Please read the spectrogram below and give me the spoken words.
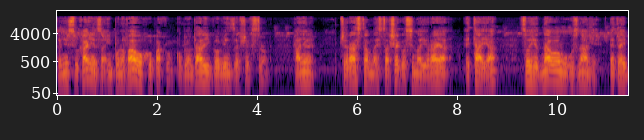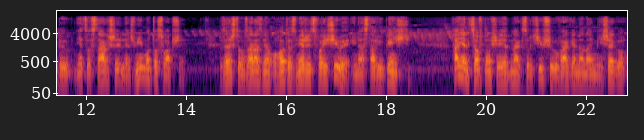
To niesłychanie zaimponowało chłopakom. Oglądali go więc ze wszech stron. Haniel przerastał najstarszego syna Joraja, Etaja, co jednało mu uznanie. Etaj był nieco starszy, lecz mimo to słabszy. Zresztą zaraz miał ochotę zmierzyć swoje siły i nastawił pięści. Haniel cofnął się jednak, zwróciwszy uwagę na najmniejszego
